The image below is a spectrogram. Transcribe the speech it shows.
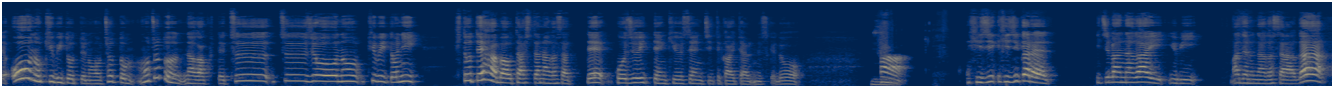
で、O のキュビットっていうのがちょっと、もうちょっと長くて、通、通常のキュビットに一手幅を足した長さって51.9センチって書いてあるんですけど、まあ、肘、肘から一番長い指までの長さが、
